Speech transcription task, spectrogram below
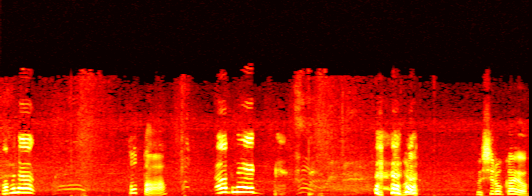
危な取った？危ね危ね 後ろかよ。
